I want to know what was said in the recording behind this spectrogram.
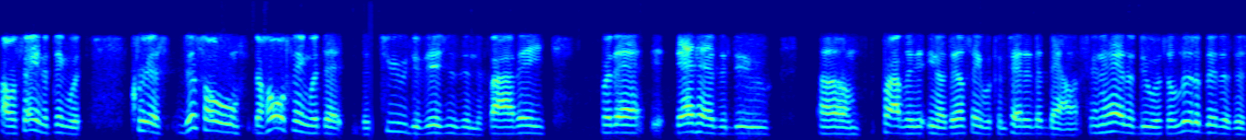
I was saying the thing with Chris. This whole the whole thing with that the two divisions in the five A for that that has to do um, probably you know they'll say with competitive balance, and it has to do with a little bit of this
